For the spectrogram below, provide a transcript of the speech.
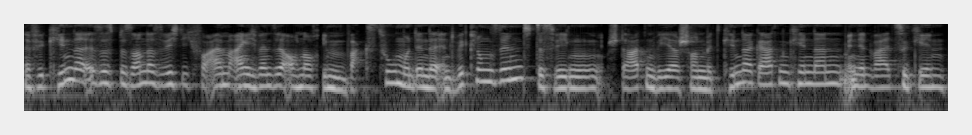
Ja, für Kinder ist es besonders wichtig, vor allem eigentlich, wenn sie auch noch im Wachstum und in der Entwicklung sind. Deswegen starten wir ja schon mit Kindergartenkindern in den Wald zu gehen,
